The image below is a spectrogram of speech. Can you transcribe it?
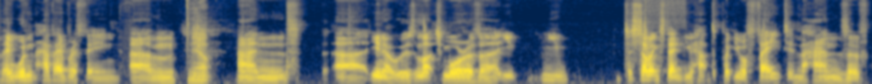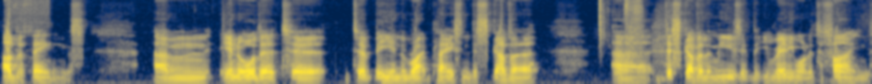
they wouldn't have everything. Um, yep. And uh, you know, it was much more of a you, you to some extent you had to put your fate in the hands of other things um, in order to to be in the right place and discover uh, discover the music that you really wanted to find.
